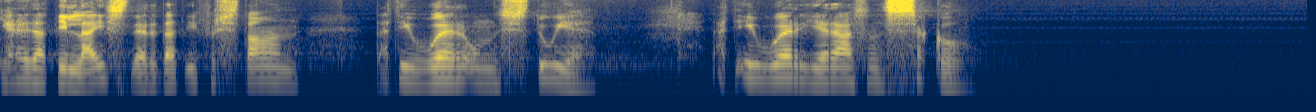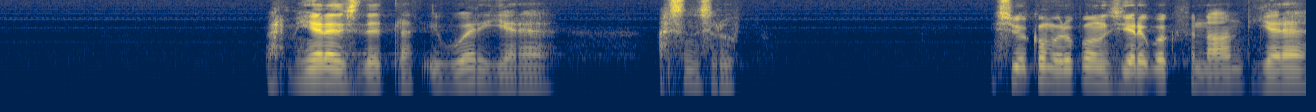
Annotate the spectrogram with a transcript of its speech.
Here dat U luister, dat U verstaan, dat U hoor ons stoeie. Dat U hoor Here as ons sukkel. Maar meer is dit dat U hoor Here as ons roep. So kom roep ons Here ook vanaand, Here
